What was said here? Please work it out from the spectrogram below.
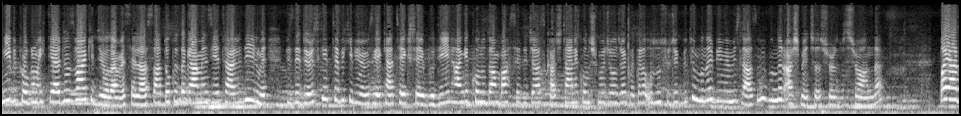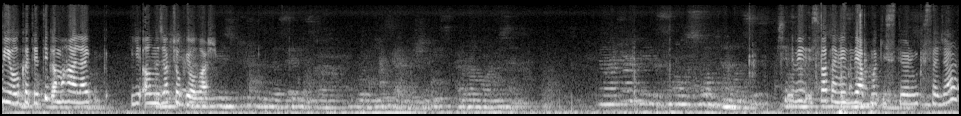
niye bir programa ihtiyacınız var ki diyorlar mesela saat 9'da gelmeniz yeterli değil mi? Biz de diyoruz ki tabii ki bilmemiz gereken tek şey bu değil. Hangi konudan bahsedeceğiz? Kaç tane konuşmacı olacak? Ne kadar uzun sürecek? Bütün bunları bilmemiz lazım ve bunları aşmaya çalışıyoruz biz şu anda. Bayağı bir yol kat ettik ama hala alınacak çok yol var. Şimdi bir ispat analizi yapmak istiyorum kısaca.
